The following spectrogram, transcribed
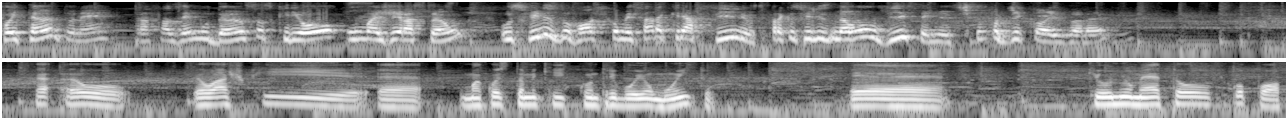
foi tanto, né, Pra fazer mudanças, criou uma geração. Os filhos do rock começaram a criar filhos para que os filhos não ouvissem esse tipo de coisa, né? É, Eu, eu acho que é, uma coisa também que contribuiu muito é que o new metal ficou pop,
